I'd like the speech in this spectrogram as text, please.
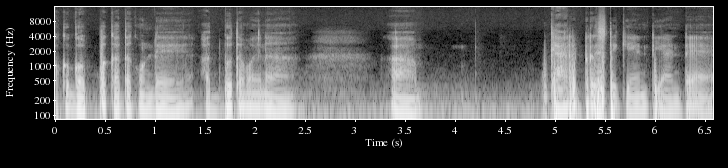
ఒక గొప్ప కథకు ఉండే అద్భుతమైన క్యారెక్టరిస్టిక్ ఏంటి అంటే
